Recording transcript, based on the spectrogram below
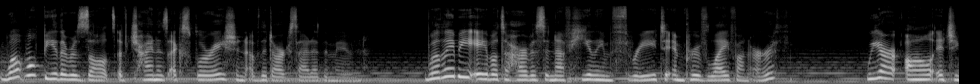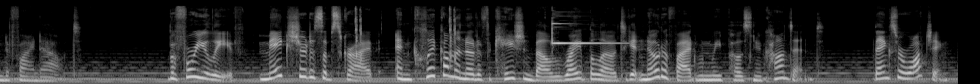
What will be the results of China's exploration of the dark side of the moon? Will they be able to harvest enough helium 3 to improve life on Earth? We are all itching to find out. Before you leave, make sure to subscribe and click on the notification bell right below to get notified when we post new content. Thanks for watching!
